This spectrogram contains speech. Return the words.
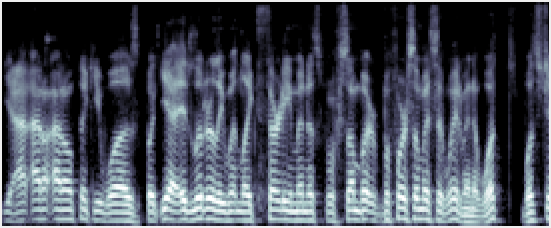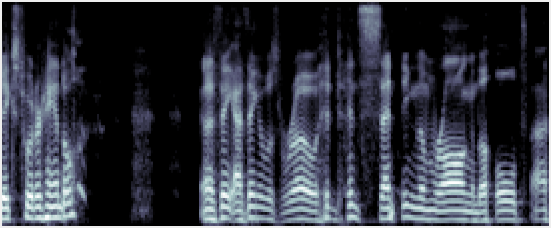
Yeah, I don't. I don't think he was, but yeah, it literally went like thirty minutes before somebody before somebody said, "Wait a minute, what? What's Jake's Twitter handle?" And I think I think it was Roe had been sending them wrong the whole time.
